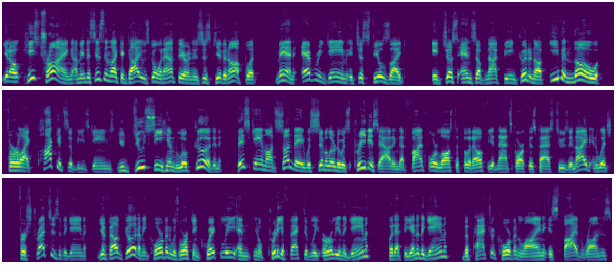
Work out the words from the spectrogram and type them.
you know, he's trying. I mean, this isn't like a guy who's going out there and is just giving up, but man, every game, it just feels like it just ends up not being good enough, even though for like pockets of these games, you do see him look good. And this game on Sunday was similar to his previous outing, that 5 4 loss to Philadelphia at Nats Park this past Tuesday night, in which for stretches of the game, you felt good. I mean, Corbin was working quickly and, you know, pretty effectively early in the game. But at the end of the game, the Patrick Corbin line is five runs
